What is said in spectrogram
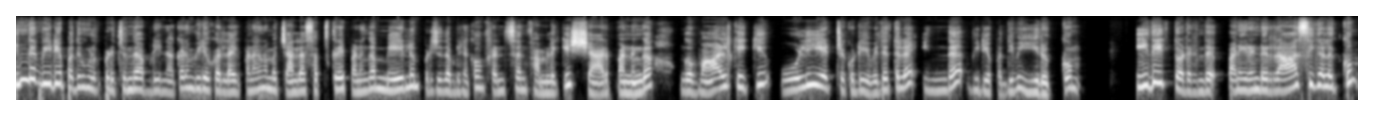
இந்த வீடியோ பதிவு உங்களுக்கு பிடிச்சிருந்து அப்படின்னாக்கா, நம்ம வீடியோக்கு லைக் பண்ணுங்க. நம்ம சேனலை சப்ஸ்கிரைப் பண்ணுங்க. மேலும் பிடிச்சது அப்படின்னாக்கா, உங்க ஃப்ரெண்ட்ஸ் அண்ட் ஃபேமிலிக்கு ஷேர் பண்ணுங்க. உங்க வாழ்க்கைக்கு ஒளி ஏற்றக்கூடிய விதத்துல இந்த வீடியோ பதிவு இருக்கும். இதை தொடர்ந்து 12 ராசிகளுக்கும்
